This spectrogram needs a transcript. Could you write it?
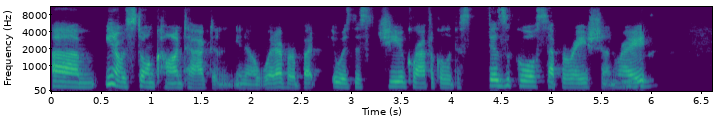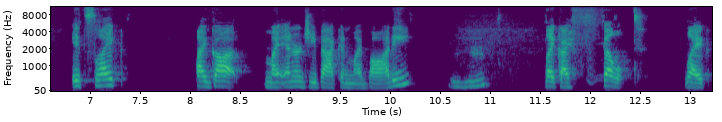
um, you know, I was still in contact and, you know, whatever, but it was this geographical, this physical separation, right? Mhm. It's like I got my energy back in my body. Mhm. Like I felt like,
